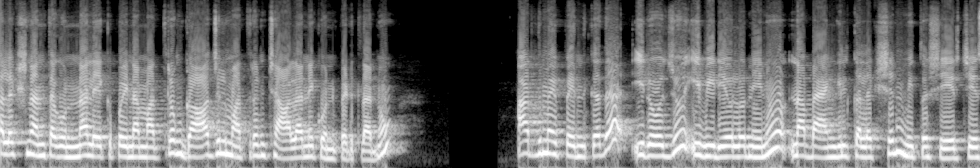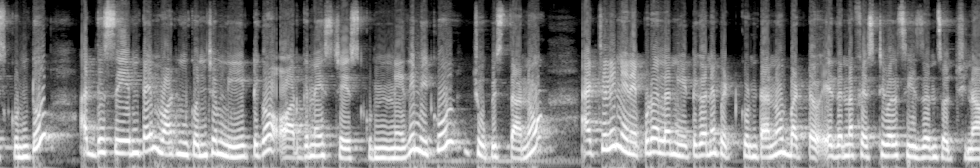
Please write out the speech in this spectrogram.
కలెక్షన్ అంతగా ఉన్నా లేకపోయినా మాత్రం గాజులు మాత్రం చాలానే కొని పెడతాను. అర్థమైపోయింది కదా? ఈరోజు ఈ వీడియోలో నేను నా బ్యాంగిల్ కలెక్షన్ మీతో షేర్ చేసుకుంటూ అట్ ద సేమ్ టైం వాటిని కొంచెం నీట్గా ఆర్గనైజ్ చేసుకునేది మీకు చూపిస్తాను. యాక్చువల్లీ నేను ఎప్పుడు అలా నీట్గానే పెట్టుకుంటాను బట్ ఏదైనా ఫెస్టివల్ సీజన్స్ వచ్చినా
